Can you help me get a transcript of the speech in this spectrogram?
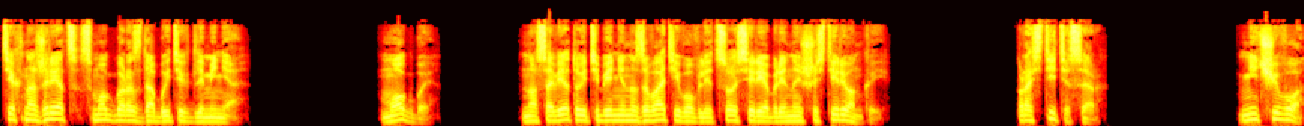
Техножрец смог бы раздобыть их для меня. Мог бы. Но советую тебе не называть его в лицо серебряной шестеренкой. Простите, сэр. «Ничего»,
